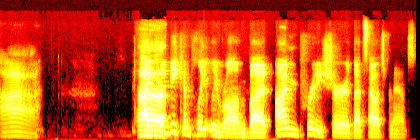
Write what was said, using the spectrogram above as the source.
Ah. I Uh, could be completely wrong, but I'm pretty sure that's how it's pronounced.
